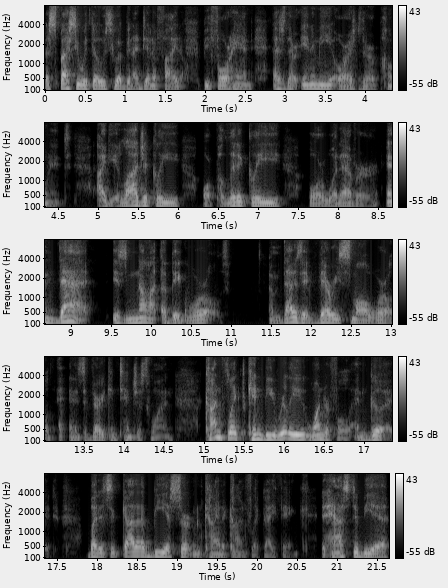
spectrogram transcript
especially with those who have been identified beforehand as their enemy or as their opponent, ideologically or politically or whatever. And that is not a big world. Um, that is a very small world and it's a very contentious one. Conflict can be really wonderful and good, but it's got to be a certain kind of conflict, I think. It has to be a,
